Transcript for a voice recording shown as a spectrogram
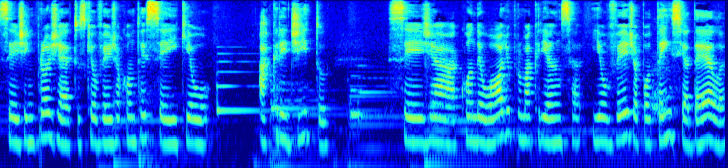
seja em projetos que eu vejo acontecer e que eu acredito seja quando eu olho para uma criança e eu vejo a potência dela,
